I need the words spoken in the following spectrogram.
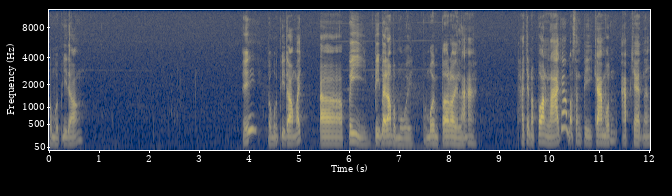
6 2ដងអេ6 2ដងមិនអឺ2 2 3ដង6 6 700ដុល្លារថាចិត្ត1000ដុល្លារចឹងបើសិនពីការមុនអាប់ចែតនឹង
